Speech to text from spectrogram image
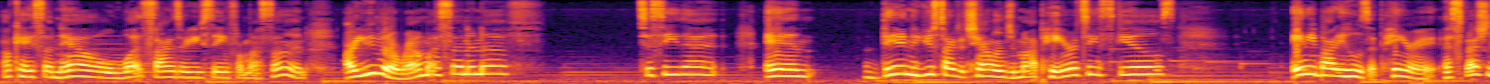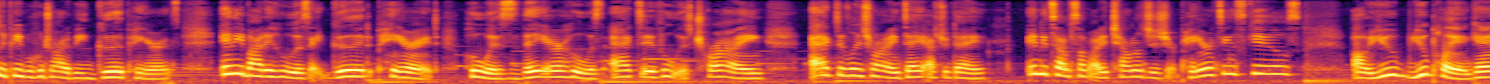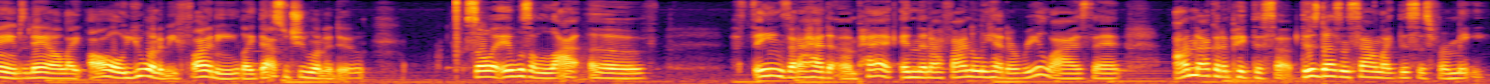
okay, so now what signs are you seeing from my son? Are you even around my son enough to see that? And then you start to challenge my parenting skills anybody who's a parent, especially people who try to be good parents, anybody who is a good parent, who is there, who is active, who is trying, actively trying day after day, anytime somebody challenges your parenting skills, oh you you playing games now like oh you want to be funny, like that's what you want to do. So it was a lot of things that I had to unpack and then I finally had to realize that I'm not going to pick this up. This doesn't sound like this is for me.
